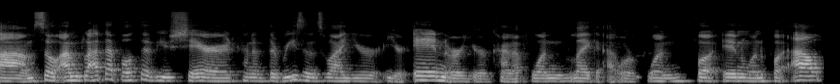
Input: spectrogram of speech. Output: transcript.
Um, so I'm glad that both of you shared kind of the reasons why you're you're in or you're kind of one leg out or one foot in, one foot out.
